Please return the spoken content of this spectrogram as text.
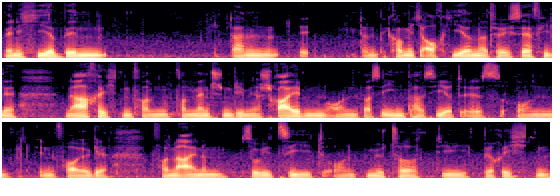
wenn ich hier bin, dann, dann bekomme ich auch hier natürlich sehr viele Nachrichten von, von Menschen, die mir schreiben und was ihnen passiert ist und infolge von einem Suizid und Mütter, die berichten,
